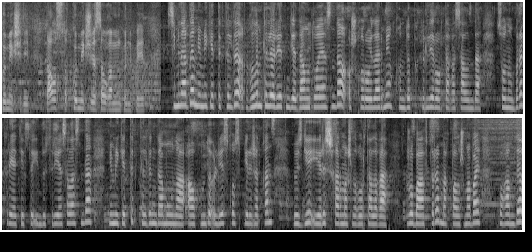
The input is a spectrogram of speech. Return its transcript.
көмекші дейді. Дауыстық көмекші жасауға мүмкіндік береді. Семинарда мемлекеттік тілді ғылым тілі ретінде дамыту аясында ұшқыр ойлар мен құнды пікірлер ортаға салынды. Соның бірі креативті индустрия саласында мемлекеттік тілдің дамуына ауқымды үлес қосып келе жатқан өзге еріс шығармашылық орталығы. Жоба авторы мақпал жұмабай қоғамды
